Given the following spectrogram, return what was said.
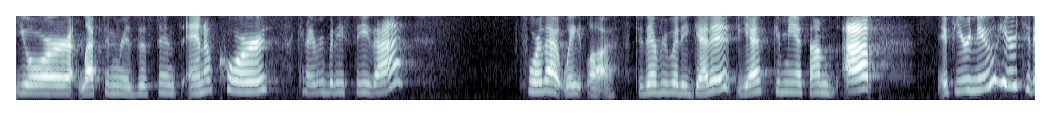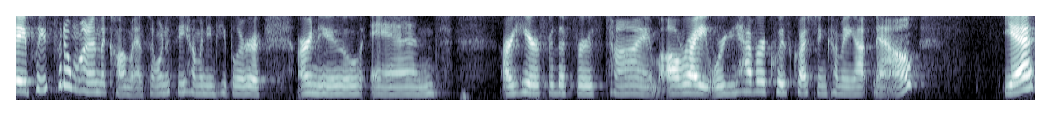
your leptin resistance. And of course, can everybody see that? For that weight loss. Did everybody get it? Yes, give me a thumbs up. If you're new here today, please put a one in the comments. I want to see how many people are, are new and are here for the first time. All right, we have our quiz question coming up now. Yes,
